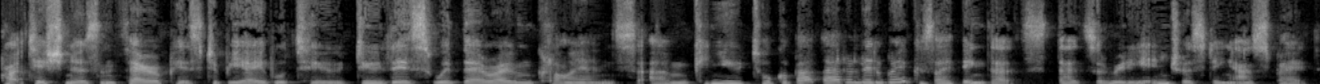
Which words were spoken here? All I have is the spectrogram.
practitioners and therapists to be able to do this with their own clients. Um, can you talk about that a little bit? Because I think that's that's a really interesting aspect.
